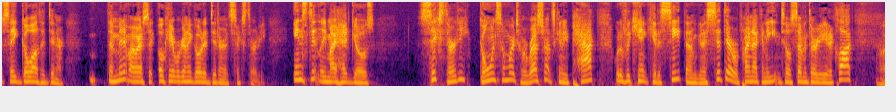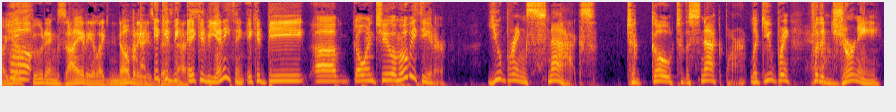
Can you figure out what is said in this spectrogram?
say go out to dinner. The minute my wife like, okay, we're gonna go to dinner at six thirty, instantly my head goes. Six thirty, going somewhere to a restaurant. It's going to be packed. What if we can't get a seat? Then I'm going to sit there. We're probably not going to eat until 7:30, 8 o'clock. Oh, you have Oh. food anxiety like nobody's It could be. business. It could be anything. It could be uh, going to a movie theater. you bring snacks to go to the snack bar. Like you bring for the journey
